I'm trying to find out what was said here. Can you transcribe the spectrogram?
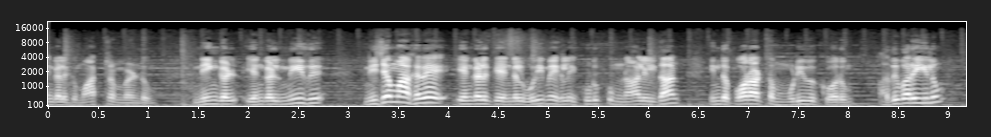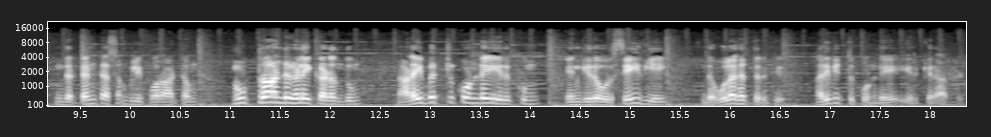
எங்களுக்கு மாற்றம் வேண்டும். நீங்கள் எங்கள் மீது நிஜமாகவே எங்களுக்கு எங்கள் உரிமைகளை கொடுக்கும் நாளில்தான் இந்த போராட்டம் முடிவுக்கு வரும். அதுவரையிலும் இந்த டென்ட் அசெம்பிளி போராட்டம் நூற்றாண்டுகளை கடந்தும் நடைபெற்று கொண்டே இருக்கும் என்கிற ஒரு செய்தியை இந்த உலகத்திற்கு அறிவித்துக் கொண்டே இருக்கிறார்கள்.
